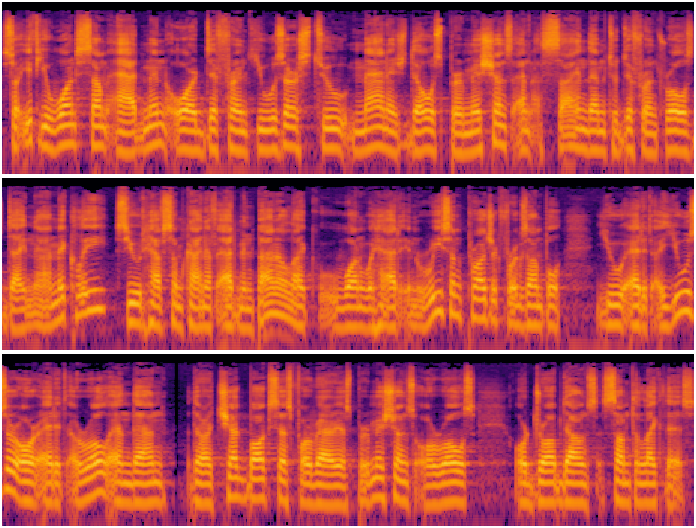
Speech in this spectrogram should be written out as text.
So if you want some admin or different users to manage those permissions and assign them to different roles dynamically, so you'd have some kind of admin panel like one we had in recent project, for example, you edit a user or edit a role and then there are checkboxes for various permissions or roles or drop downs, something like this.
